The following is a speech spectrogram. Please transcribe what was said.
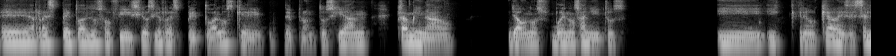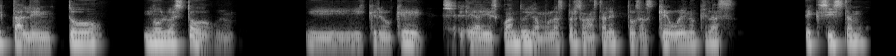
eh, respeto a los oficios y respeto a los que de pronto sí han caminado ya unos buenos añitos. Y, y creo que a veces el talento no lo es todo. Y, y creo que, Sí, que ahí es cuando, digamos, las personas talentosas, qué bueno que las existan,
